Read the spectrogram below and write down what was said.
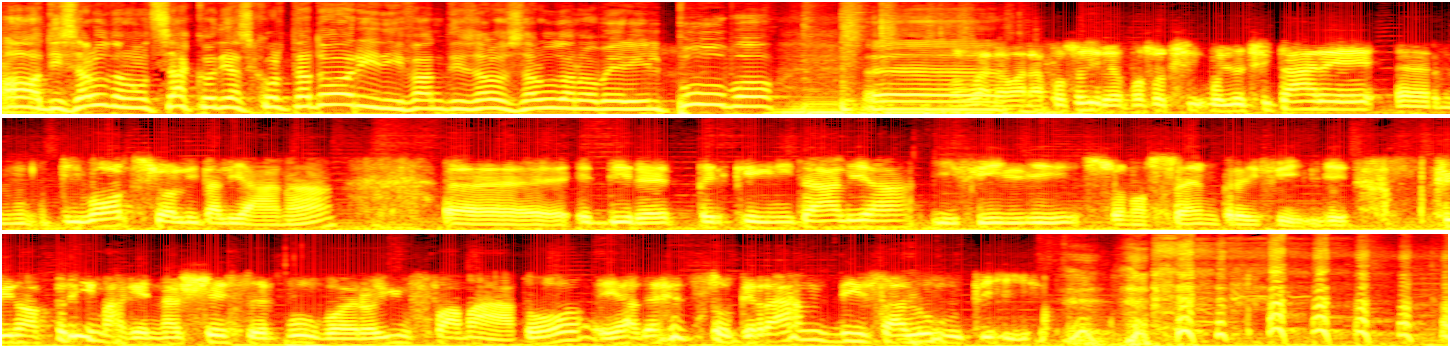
Oh, ti salutano un sacco di ascoltatori, ti, fan, ti salutano per il pupo. Eh... guarda, guarda, posso dire, posso, voglio citare ehm, Divorzio all'italiana eh, e dire perché in Italia i figli sono sempre i figli. Fino a prima che nascesse il pupo ero infamato e adesso grandi saluti.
